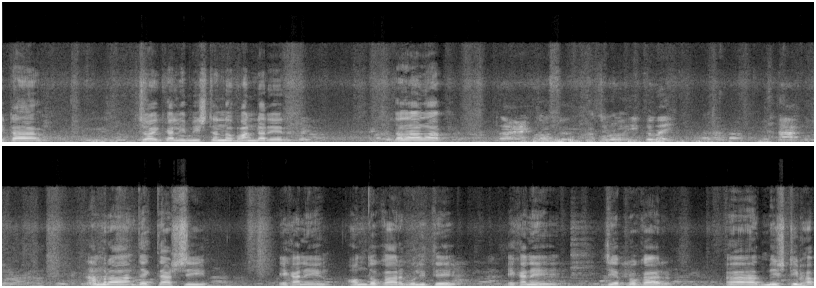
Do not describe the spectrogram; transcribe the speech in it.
এটা জয়কালী মিষ্টান্ন ভাণ্ডারের দাদা দাদা। আমরা দেখতে আসছি, এখানে অন্ধকার গলিতে, এখানে যে প্রকার মিষ্টি ভাব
